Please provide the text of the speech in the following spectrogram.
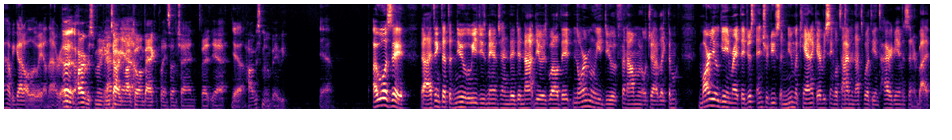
how we got all the way on that road. Uh, Harvest Moon, you're talking yeah. about going back and playing Sunshine, but yeah, yeah, Harvest Moon, baby. yeah. I will say, yeah, I think that the new Luigi's Mansion they did not do as well. They normally do a phenomenal job. Like the Mario game, right? They just introduce a new mechanic every single time, and that's what the entire game is centered by,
